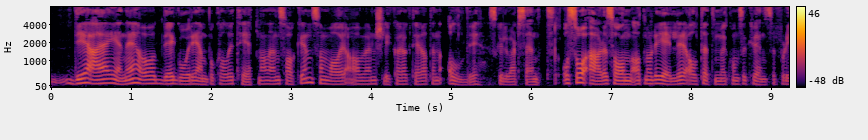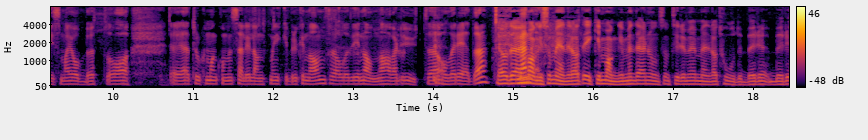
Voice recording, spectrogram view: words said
Det er jeg enig i, og det går igjen på kvaliteten av den saken, som var av en slik karakter at den aldri skulle vært sendt. Og så er det sånn at når det gjelder alt dette med konsekvenser for de som har jobbet, og eh, jeg tror ikke man kommer særlig langt med å ikke bruke navn, for alle de navnene har vært ute allerede. Ja, og det er men, mange som mener at, ikke mange, men det er noen som til og med mener at hodet bør, bør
